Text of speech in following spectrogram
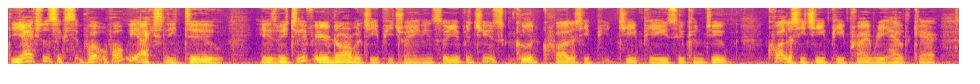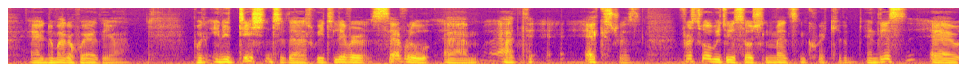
The actual what, what we actually do is we deliver your normal GP training, so you produce good quality P- GPs who can do quality GP primary healthcare, uh, no matter where they are. But in addition to that, we deliver several um, extras. First of all, we do a social medicine curriculum. In this uh,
